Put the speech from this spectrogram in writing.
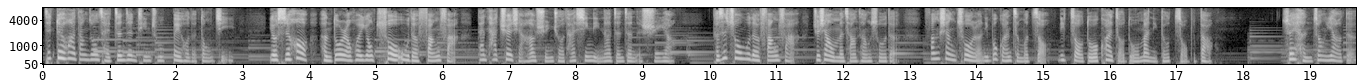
在对话当中才真正听出背后的动机。有时候很多人会用错误的方法，但他却想要寻求他心里那真正的需要。可是错误的方法，就像我们常常说的，方向错了，你不管怎么走，你走多快走多慢，你都走不到。所以很重要的，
